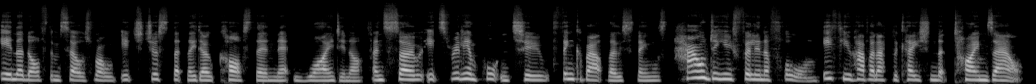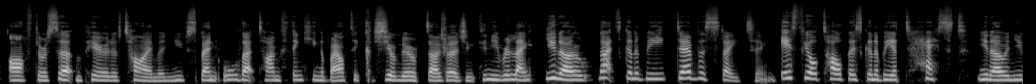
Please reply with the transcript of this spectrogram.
in and of themselves wrong, it's just that they don't cast their net wide enough. And so, it's really important to think about those things. How do you fill in a form? Form. If you have an application that times out after a certain period of time and you've spent all that time thinking about it because you're neurodivergent, can you relate? You know, that's going to be devastating. If you're told there's going to be a test, you know, and you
